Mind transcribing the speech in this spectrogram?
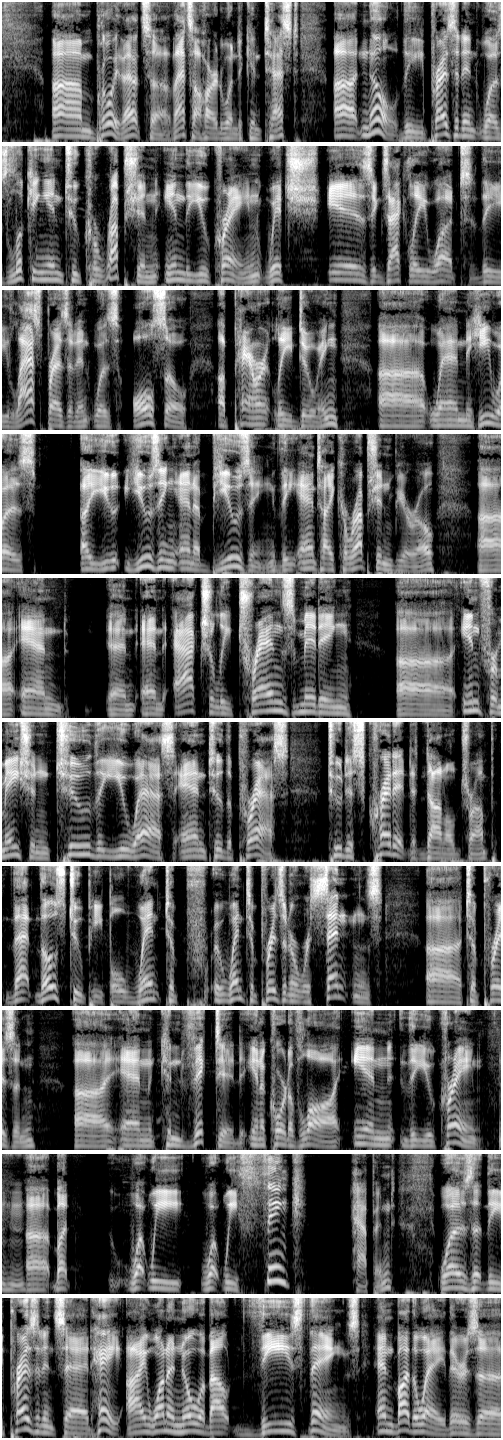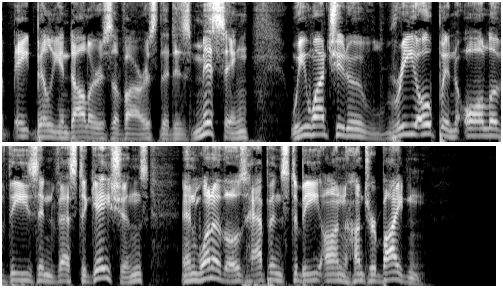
Um, boy, that's a, that's a hard one to contest. Uh, no, the president was looking into corruption in the Ukraine, which is exactly what the last president was also apparently doing uh, when he was uh, u- using and abusing the anti-corruption bureau uh, and and and actually transmitting uh, information to the U.S. and to the press to discredit Donald Trump. That those two people went to pr- went to prison or were sentenced uh, to prison uh, and convicted in a court of law in the Ukraine. Uh, but what we what we think happened was that the president said, "Hey, I want to know about these things." And by the way, there's uh, eight billion dollars of ours that is missing. We want you to reopen all of these investigations, and one of those happens to be on Hunter Biden.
